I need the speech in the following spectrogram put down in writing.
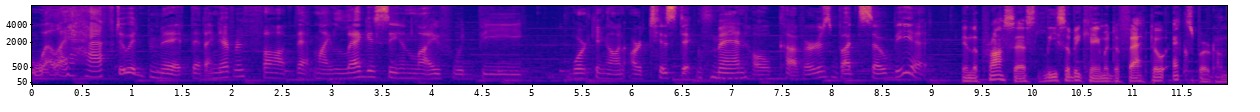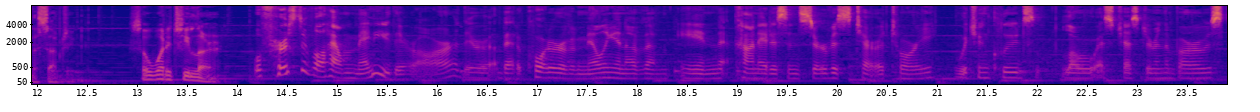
Well, I have to admit that I never thought that my legacy in life would be working on artistic manhole covers, but so be it. In the process, Lisa became a de facto expert on the subject. So, what did she learn? Well, first of all, how many there are. There are about a quarter of a million of them in Con Edison service territory, which includes Lower Westchester and the boroughs.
